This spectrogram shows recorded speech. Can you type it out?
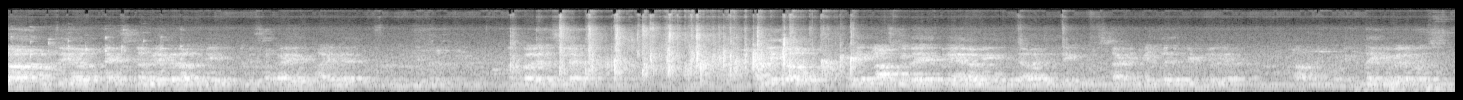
आमचे थँक्स कन्वे केला तुमी तुमी सगळे आयले बरें दिसले आनी एक लास्टमध्ये एक प्लेयर आमी देवाची स्टार्टींग स्टार्टिंग केली त्याची रिपीट करूया थँक्यू वेरी मच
